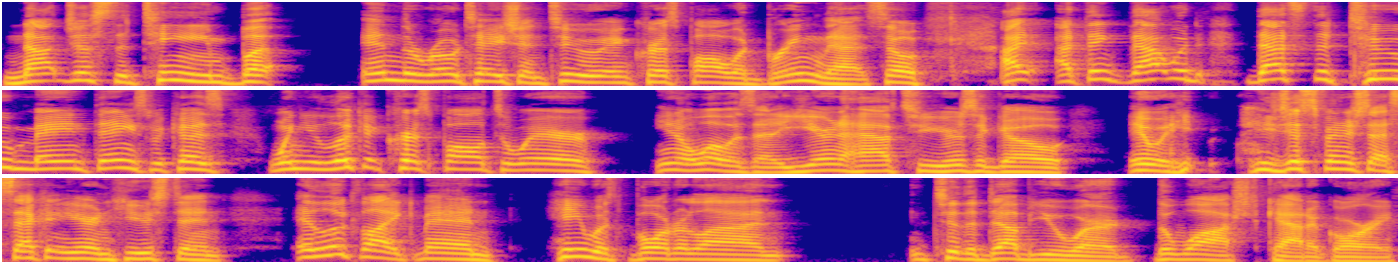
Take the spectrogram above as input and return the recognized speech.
not just the team, but in the rotation too, and Chris Paul would bring that. So I, I think that would that's the two main things because when you look at Chris Paul to where, you know, what was that, a year and a half, two years ago, it wa- he, he just finished that second year in Houston. It looked like, man, he was borderline to the W word, the washed category.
